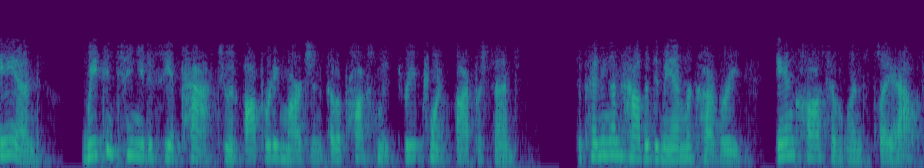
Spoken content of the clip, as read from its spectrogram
And we continue to see a path to an operating margin of approximately 3.5%, depending on how the demand recovery and cost headwinds play out.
